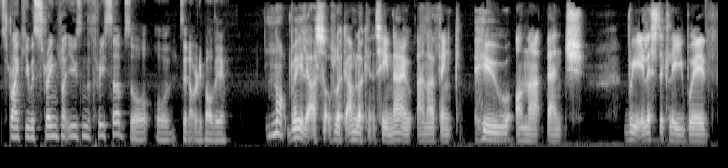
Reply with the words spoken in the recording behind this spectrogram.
strike you as strange not using the three subs, or or does it not really bother you? Not really. I sort of look. I'm looking at the team now, and I think who on that bench, realistically, with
